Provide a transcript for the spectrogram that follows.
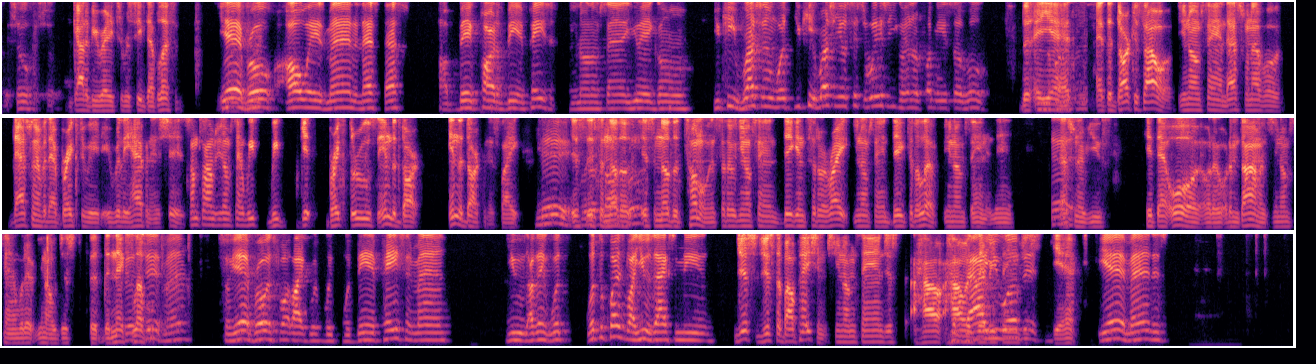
For sure, for sure. got to be ready to receive that blessing You Yeah, bro. Always, man. And that's that's a big part of being patient. You know what I'm saying? You ain't going you keep rushing what you keep rushing your situation, you're gonna end up fucking yourself over. the You yeah at, at the darkest hour you know what i'm saying that's whenever that's whenever that breakthrough it, it really happened and shit sometimes you know what i'm saying we we get breakthroughs in the dark in the darkness like Yeah. it's it's another it's another tunnel instead of you know what i'm saying digging to the right you know what i'm saying dig to the left you know what i'm saying and then yeah. that's whenever you hit that oil or, the, or them diamonds you know what i'm saying whatever you know just the, the next Real level shit, man. So yeah, bro, it's for like with, with with being patient, man. You I think what what's the question? Like you was asking me, just just about patience you know what i'm saying just how how is value everything of just, yeah yeah, man, it's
